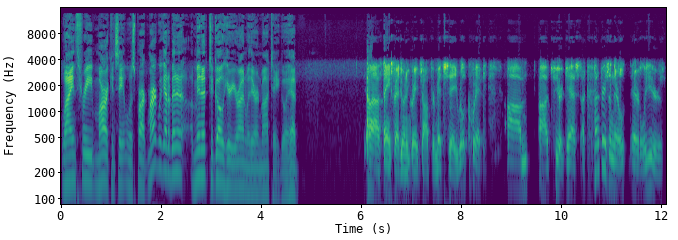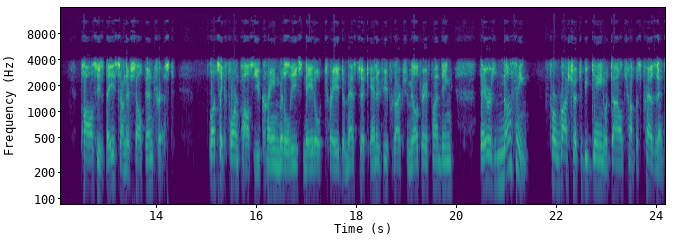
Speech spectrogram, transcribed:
Line three, Mark in St. Louis Park. Mark, we got a minute a minute to go here. You're on with Aaron Mate. Go ahead. Uh, thanks, Brad. Doing a great job for Mitch today. Real quick, um, uh, to your guest, uh, countries and their their leaders' policies based on their self-interest. Let's take foreign policy: Ukraine, Middle East, NATO, trade, domestic energy production, military funding. There is nothing for Russia to be gained with Donald Trump as president.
